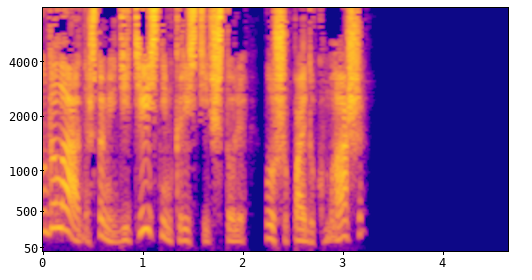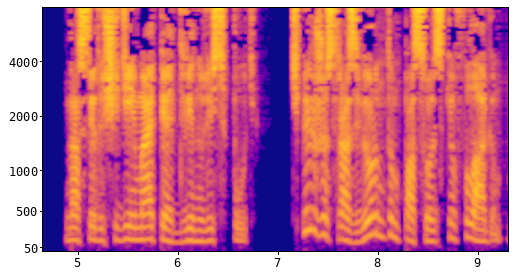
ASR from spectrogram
Ну да ладно, что мне, детей с ним крестить, что ли? Лучше пойду к Маше. На следующий день мы опять двинулись в путь, теперь уже с развернутым посольским флагом.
